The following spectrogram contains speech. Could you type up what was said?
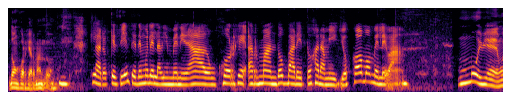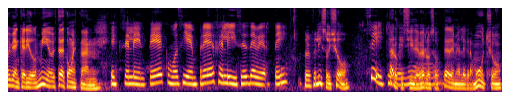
don Jorge Armando. Claro que sí, entonces démosle la bienvenida a don Jorge Armando Bareto Jaramillo. ¿Cómo me le va? Muy bien, muy bien, queridos míos. ¿Ustedes cómo están? Excelente, como siempre, felices de verte. Pero feliz soy yo. Sí, qué claro que sí, de verlos a ustedes, me alegra mucho.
